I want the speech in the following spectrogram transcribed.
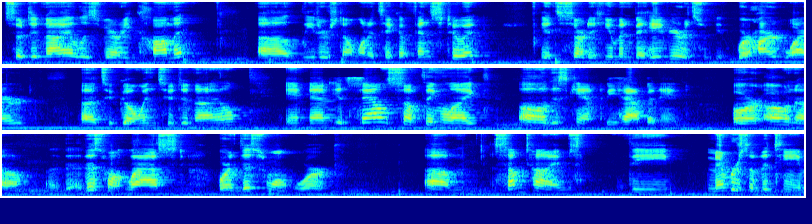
So, denial is very common. Uh, leaders don't want to take offense to it. It's sort of human behavior. It's we're hardwired uh, to go into denial, and it sounds something like, "Oh, this can't be happening," or "Oh no, this won't last," or "This won't work." Um, sometimes the members of the team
